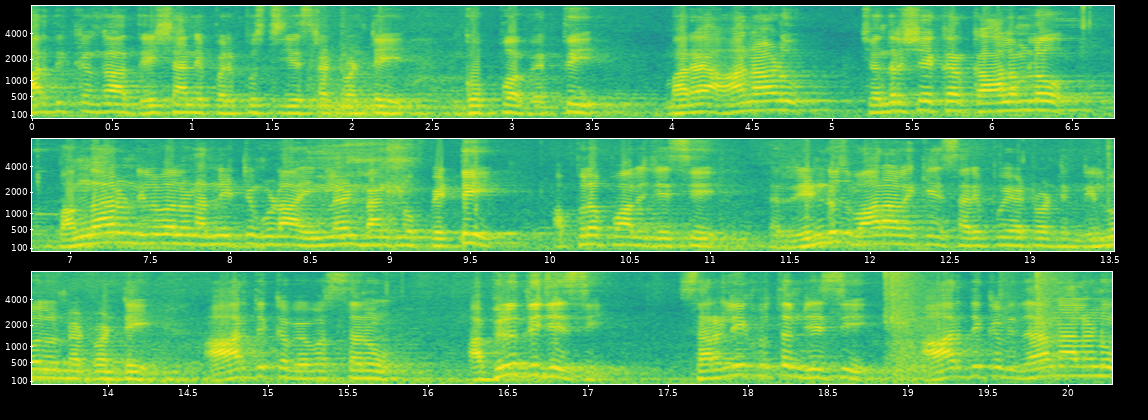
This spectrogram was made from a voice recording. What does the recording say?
ఆర్థికంగా దేశాన్ని పరిపుష్టి చేసినటువంటి గొప్ప వ్యక్తి. మరి ఆనాడు చంద్రశేఖర్ కాలంలో బంగారు నిల్వలను అన్నింటినీ కూడా ఇంగ్లాండ్ బ్యాంక్లో పెట్టి అప్పుల పాలు చేసి రెండు వారాలకే సరిపోయేటువంటి నిల్వలు ఉన్నటువంటి ఆర్థిక వ్యవస్థను అభివృద్ధి చేసి సరళీకృతం చేసి ఆర్థిక విధానాలను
